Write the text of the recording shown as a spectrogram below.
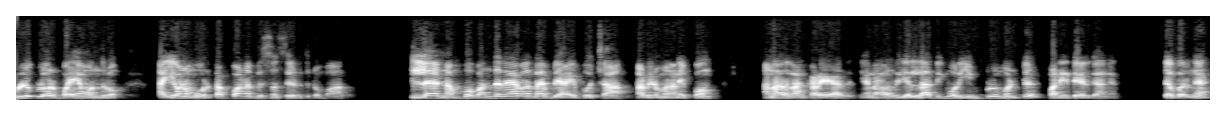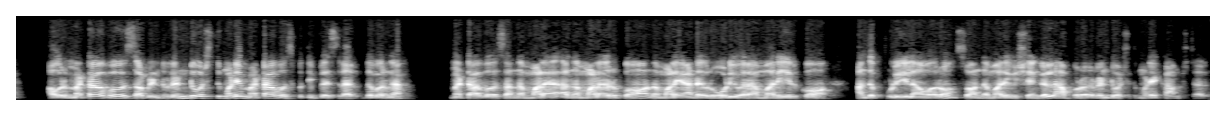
உள்ளுக்குள்ள ஒரு பயம் வந்துடும் ஐயோ நம்ம ஒரு தப்பான பிஸ்னஸ் எடுத்துட்டோமா? இல்ல நம்ம வந்த நேரம் தான் இப்படி ஆகி போச்சா அப்படின்னு நம்ம நினைப்போம். ஆனா அதெல்லாம் கிடையாது. ஏன்னா வந்து எல்லாத்துக்குமே ஒரு இம்ப்ரூவ்மெண்ட் பண்ணிட்டே இருக்காங்க. இதை பாருங்க. அவர் மெட்டாவேர்ஸ் அப்படின்ட்டு ரெண்டு வருஷத்துக்கு முன்னாடியே மெட்டாவேர்ஸ் பத்தி பேசுறாரு. இதை பாருங்க. மெட்டாவேர்ஸ் அந்த மலை அந்த மலை இருக்கும். அந்த மலையாண்டவர் ஓடி வரா மாதிரி இருக்கும். அந்த புலியெல்லாம் வரும். ஸோ அந்த மாதிரி விஷயங்கள் அப்புறம் ரெண்டு வருஷத்துக்கு முன்னாடியே காமிச்சிட்டாரு.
